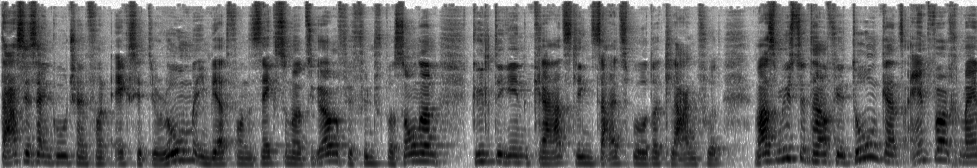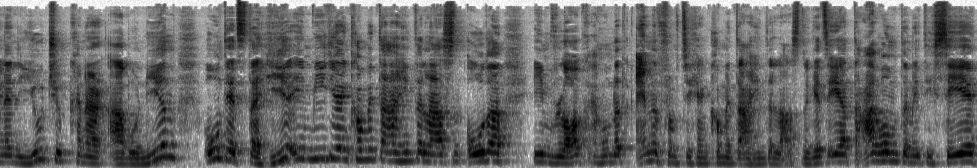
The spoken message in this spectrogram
das ist ein Gutschein von Exit Room im Wert von 96 Euro für 5 Personen, gültig in Graz, Linz, Salzburg oder Klagenfurt. Was müsst ihr dafür tun? Ganz einfach meinen YouTube-Kanal abonnieren und jetzt da hier im Video einen Kommentar hinterlassen oder im Vlog 151 einen Kommentar hinterlassen. Da geht es eher darum, damit ich sehe,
